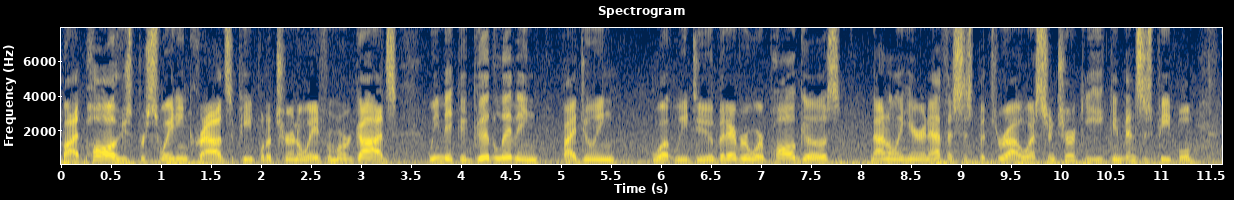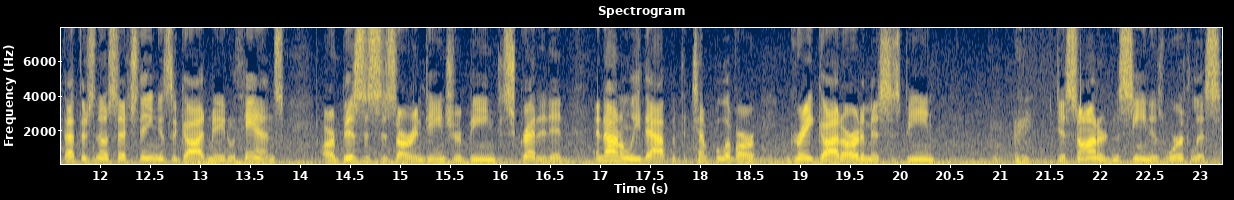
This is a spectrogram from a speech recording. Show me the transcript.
by Paul, who's persuading crowds of people to turn away from our gods. We make a good living by doing what we do, but everywhere Paul goes, not only here in Ephesus, but throughout Western Turkey, he convinces people that there's no such thing as a God made with hands. Our businesses are in danger of being discredited. And not only that, but the temple of our great God Artemis is being dishonored and seen as worthless.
